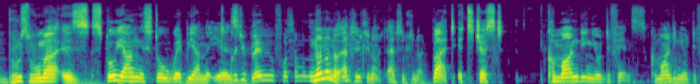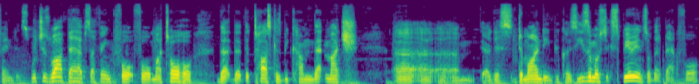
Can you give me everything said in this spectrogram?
Bruce Bvuma is still young, is still wet beyond the ears. Could you blame him for some of the? No, no, no, absolutely not. Absolutely not. But it's just commanding your defense, commanding your defenders, which is why perhaps I think for, for Mathoho, that the, the task has become that much, uh, uh, um, I guess, demanding because he's the most experienced of that back four.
